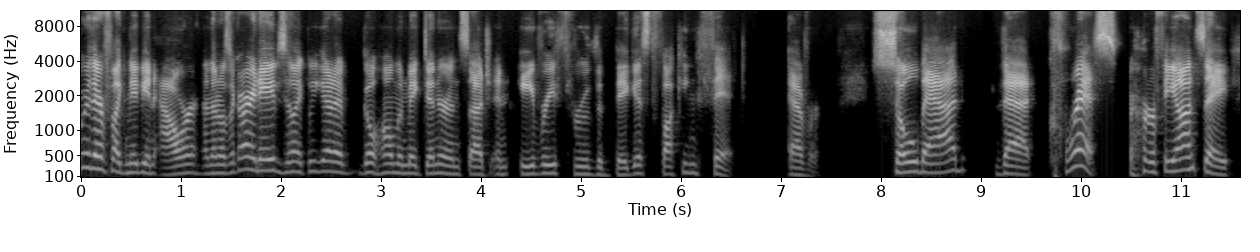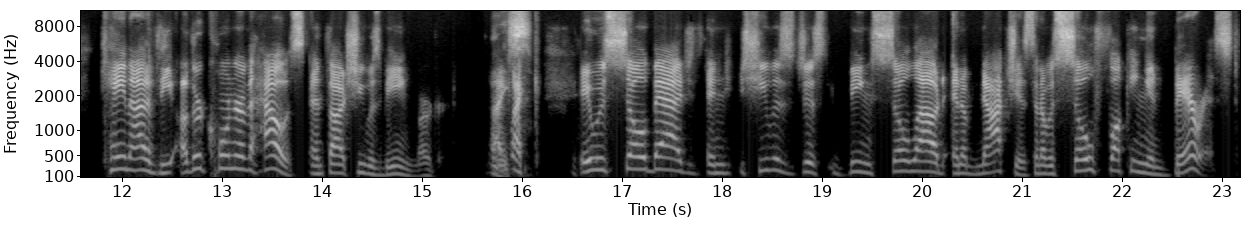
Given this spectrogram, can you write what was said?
We were there for like maybe an hour, and then I was like, "All right, Aves, like we gotta go home and make dinner and such." And Avery threw the biggest fucking fit ever so bad that Chris, her fiance, came out of the other corner of the house and thought she was being murdered. Nice. Like it was so bad. And she was just being so loud and obnoxious. And I was so fucking embarrassed.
